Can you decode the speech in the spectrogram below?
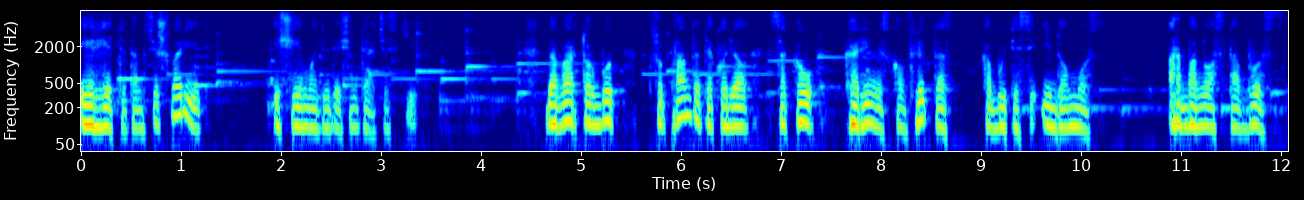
ir hititams išvaryti. Išėjimo 23 skyrius. Dabar turbūt suprantate, kodėl sakau karinis konfliktas kabutėsi įdomus arba nuostabus.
